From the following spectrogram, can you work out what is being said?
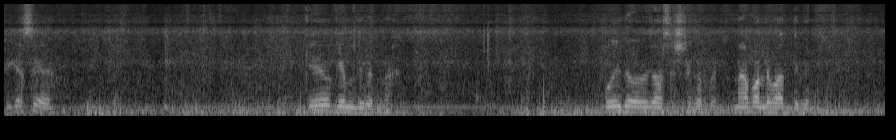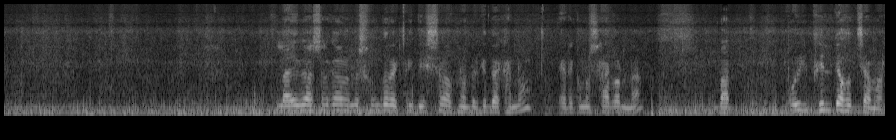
ঠিক আছে? কেউ গেম দিবেন না। বৈধভাবে যাওয়ার চেষ্টা করবেন, না পারলে বাদ দিবেন। লাইভে আসার কারণ হলো সুন্দর একটি দৃশ্য আপনাদেরকে দেখানো। এটা কোনো সাগর না বাট ওই ফিলটা হচ্ছে আমার।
